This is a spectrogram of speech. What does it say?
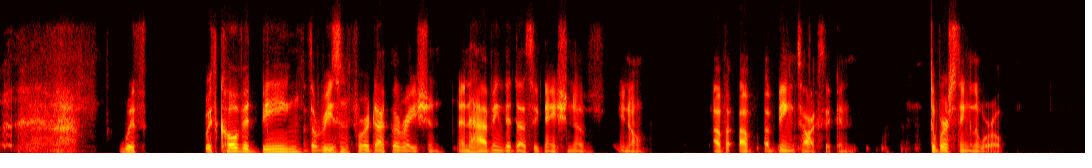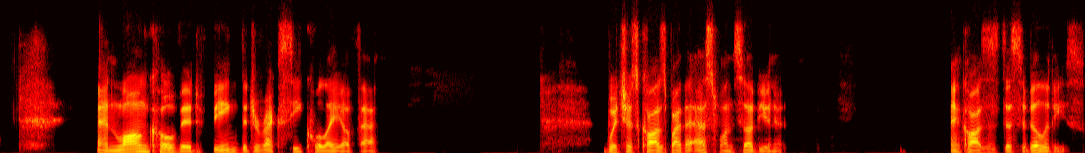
with with COVID being the reason for a declaration and having the designation of, you know, of, of, of being toxic and the worst thing in the world. And long COVID being the direct sequelae of that, which is caused by the S1 subunit and causes disabilities,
